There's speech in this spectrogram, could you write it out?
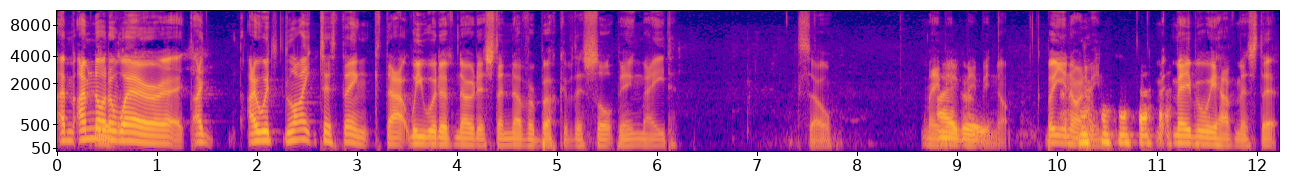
I'm I'm not aware. uh, I I would like to think that we would have noticed another book of this sort being made. So maybe I agree. maybe not. But you know what I mean. M- maybe we have missed it.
